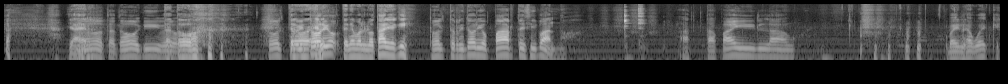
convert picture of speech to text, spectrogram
Ya, No, no, está todo aquí, Está pero todo. todo el Tenemos el- territorio, tenemos el notario aquí. todo el territorio participando. Hasta Paila. Vaina hueque.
